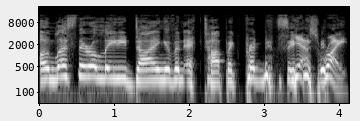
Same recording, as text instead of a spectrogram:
unless they're a lady dying of an ectopic pregnancy. Yes, right.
